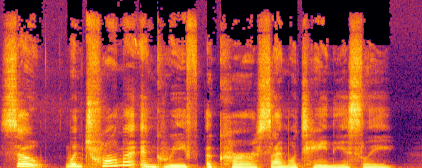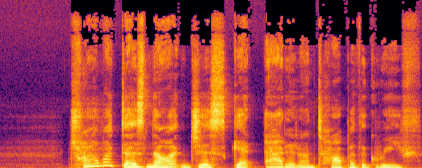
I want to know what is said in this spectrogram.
So, when trauma and grief occur simultaneously, trauma does not just get added on top of the grief.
